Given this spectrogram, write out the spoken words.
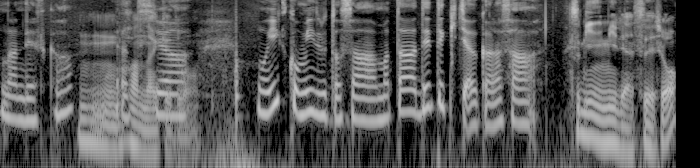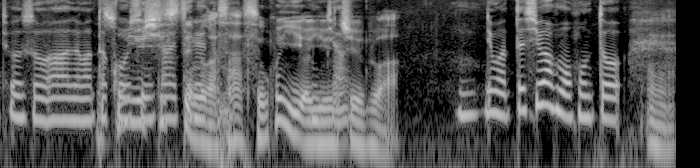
うなんですか？うん分かんないけど。もう一個見るとさまた出てきちゃうからさ。次に見るやつでしょ？そうそうああまた更そういう新されシステてると思うムがさすごいよ YouTube は。うん。でも私はもう本当うん。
